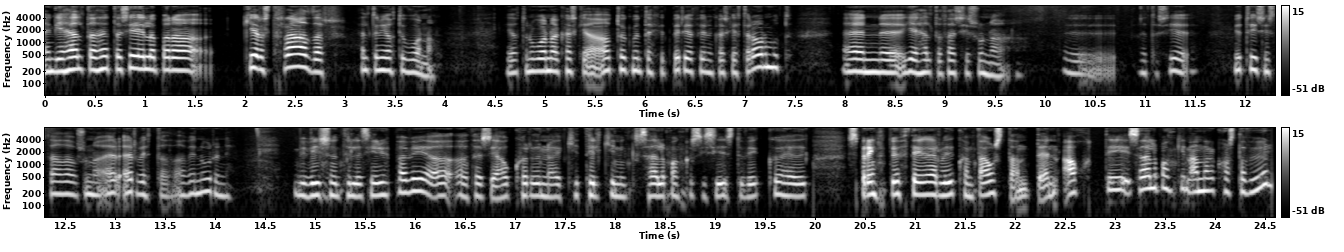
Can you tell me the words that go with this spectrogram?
en ég held að þetta sé eða bara gerast hraðar heldur ég átti vona ég átti nú vona kannski að átök myndi ekkert byrja fyrir kannski eftir ármút en uh, ég held að það sé svona uh, þetta sé mjög tvísins það á svona er, erfitt að, að vinna úrinni. Við vísum til að sér upphafi að, að þessi ákvörðun og ekki tilkynning Sælabankars í síðustu viku hefði sprengt upp þegar viðkvæmt ástand en átti Sælabankin annar að kosta völ?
